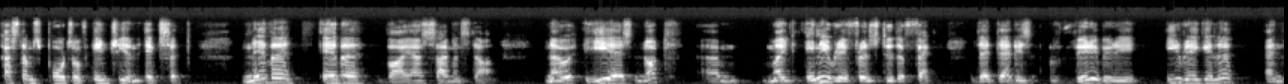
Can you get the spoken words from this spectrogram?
customs ports of entry and exit, never ever via Simonstown. Now he has not um, made any reference to the fact that that is very very irregular and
